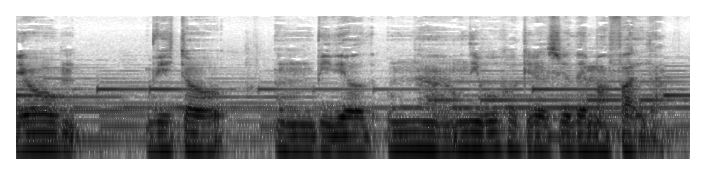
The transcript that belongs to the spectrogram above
yo visto un video, un dibujo, quiero decir, de Mafalda,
